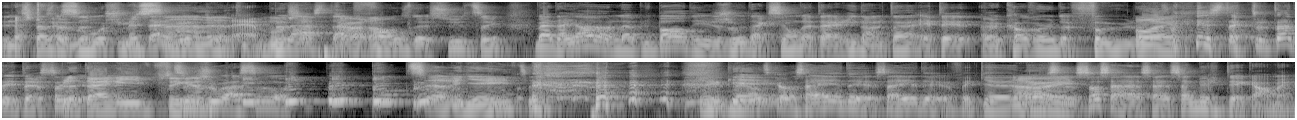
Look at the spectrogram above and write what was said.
Une Parce espèce de mouche puissant, métallique là, la mouche, blast, fonce dessus, tu sais. Ben d'ailleurs, la plupart des jeux d'action d'Atari dans le temps étaient un cover de feu. là. Ouais. C'était tout le temps des dessins. Puis t'arrives, puis c'est Tu comme. joues à ça. C'est rien, tu sais. Mais en tout cas, ça aidait, ça aidait. Fait que, ben, Alright. ça, ça, ça, ça le méritait quand même.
